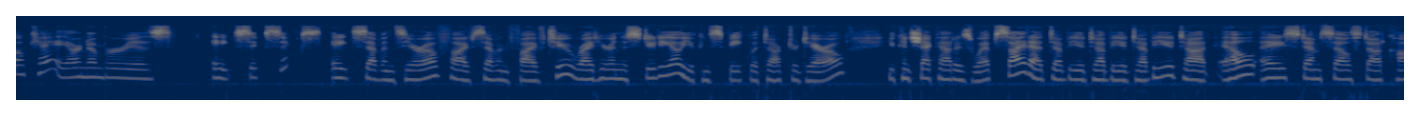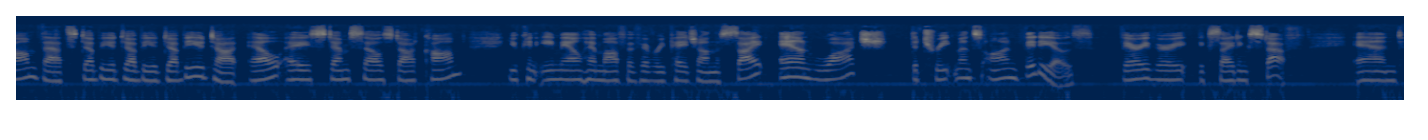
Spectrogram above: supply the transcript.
Okay, our number is 866 870 5752. Right here in the studio, you can speak with Dr. Darrow. You can check out his website at www.lastemcells.com. That's www.lastemcells.com. You can email him off of every page on the site and watch the treatments on videos. Very, very exciting stuff. And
